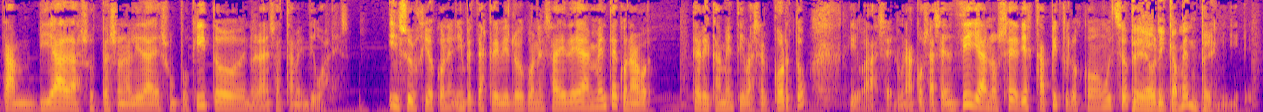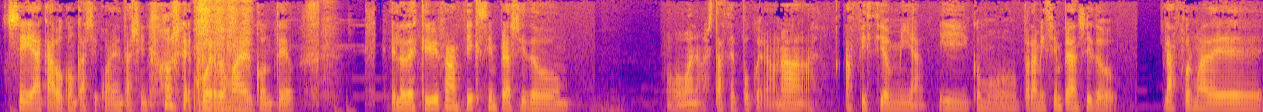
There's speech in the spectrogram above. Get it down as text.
cambiadas sus personalidades un poquito, no eran exactamente iguales. Y surgió con, y empecé a escribirlo con esa idea en mente, con algo teóricamente iba a ser corto, iba a ser una cosa sencilla, no sé, 10 capítulos como mucho. Teóricamente. Y sí, acabó con casi 40, si no recuerdo mal el conteo. Eh, Lo de escribir fanfic siempre ha sido, o bueno, hasta hace poco era una afición mía y como para mí siempre han sido la forma de,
